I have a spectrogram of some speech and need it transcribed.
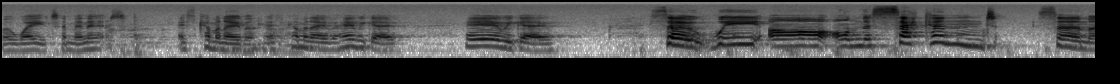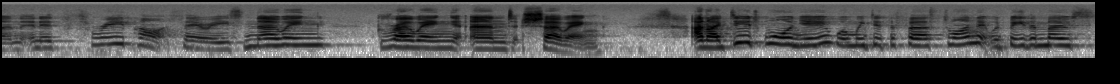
Well, wait a minute. It's coming over. It's coming over. Here we go. Here we go. So, we are on the second sermon in a three part series Knowing, Growing, and Showing. And I did warn you when we did the first one, it would be the most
